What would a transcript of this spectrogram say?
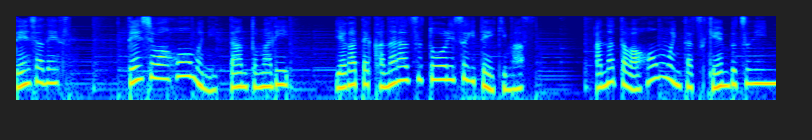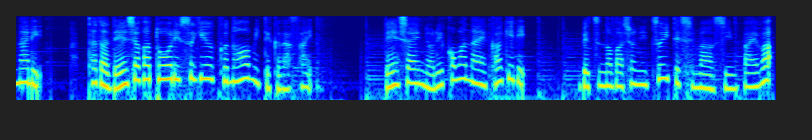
電車です。電車はホームに一旦止まりやがて必ず通り過ぎていきます。あなたはホームに立つ見物人になりただ電車が通り過ぎゆくのを見てください。電車に乗り込まない限り別の場所に着いてしまう心配は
